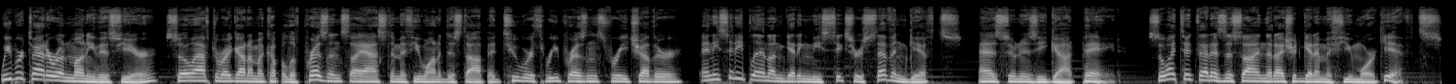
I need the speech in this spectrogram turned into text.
We were tighter on money this year, so after I got him a couple of presents, I asked him if he wanted to stop at two or three presents for each other, and he said he planned on getting me six or seven gifts as soon as he got paid so I took that as a sign that I should get him a few more gifts.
